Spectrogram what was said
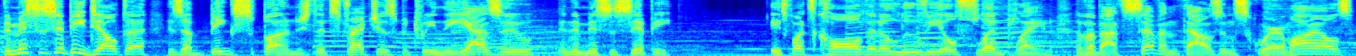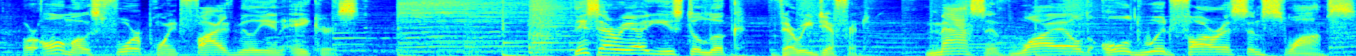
The Mississippi Delta is a big sponge that stretches between the Yazoo and the Mississippi. It's what's called an alluvial floodplain of about 7,000 square miles or almost 4.5 million acres. This area used to look very different massive, wild, old wood forests and swamps.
